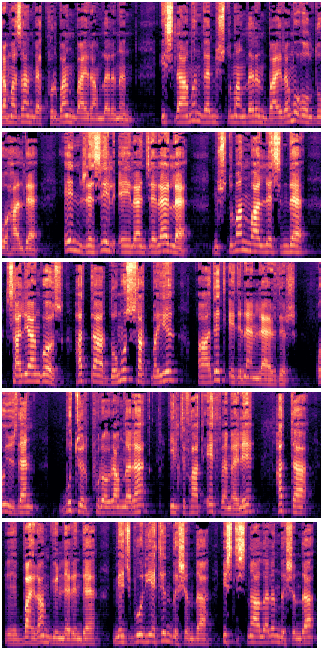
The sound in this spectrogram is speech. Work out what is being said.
Ramazan ve Kurban bayramlarının İslam'ın ve Müslümanların bayramı olduğu halde en rezil eğlencelerle Müslüman mahallesinde salyangoz hatta domuz satmayı adet edinenlerdir. O yüzden bu tür programlara iltifat etmemeli, hatta e, bayram günlerinde mecburiyetin dışında, istisnaların dışında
